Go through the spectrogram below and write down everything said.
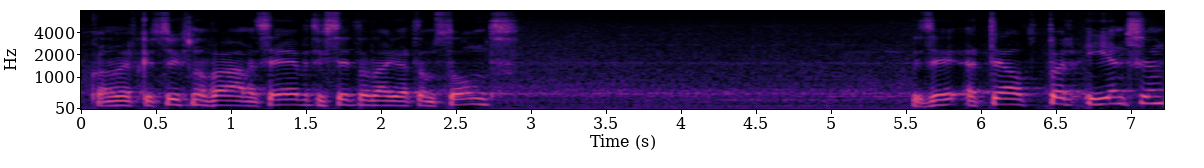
Ik kan hem even terug naar 75 zetten waar dat hem stond. Je ziet, het telt per eentje.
